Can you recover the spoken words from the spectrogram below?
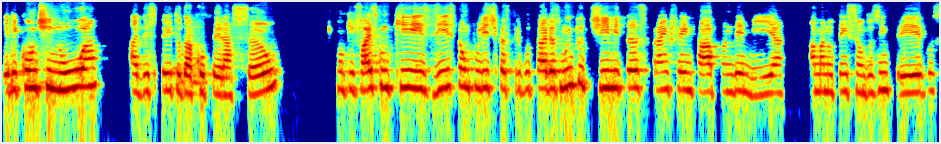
ele continua a despeito da cooperação o que faz com que existam políticas tributárias muito tímidas para enfrentar a pandemia, a manutenção dos empregos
